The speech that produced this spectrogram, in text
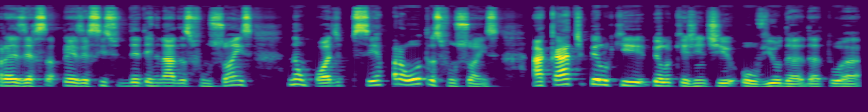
para exercício de determinadas funções, não pode ser para outras funções. A CAT, pelo que, pelo que a gente ouviu da, da, tua,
